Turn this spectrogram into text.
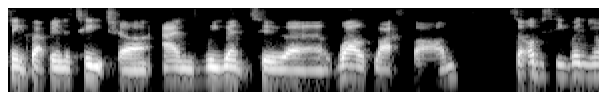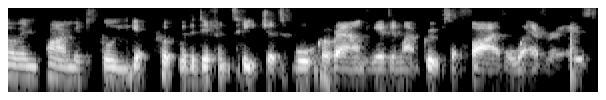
think about being a teacher, and we went to a wildlife farm. So obviously, when you're in primary school, you get put with a different teacher to walk around with in like groups of five or whatever it is.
